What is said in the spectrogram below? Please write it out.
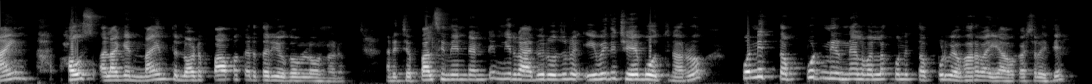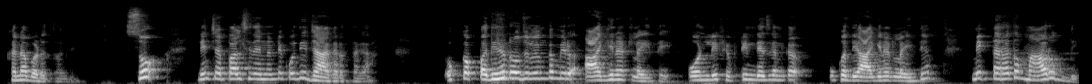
నైన్త్ హౌస్ అలాగే నైన్త్ లార్డ్ పాపకర్తరి యుగంలో ఉన్నాడు. అని చెప్పాల్సింది ఏంటంటే మీరు రాబోయే రోజుల్లో ఏవైతే చేయబోతున్నారో కొన్ని తప్పుడు నిర్ణయాల వల్ల కొన్ని తప్పుడు వ్యవహారాలు అయ్యే అవకాశాలు అయితే కనబడుతుంది. సో నేను చెప్పాల్సింది ఏంటంటే కొద్దిగా జాగ్రత్తగా. ఒక్క పదిహేను రోజులు కనుక మీరు ఆగినట్లయితే ఓన్లీ ఫిఫ్టీన్ డేస్ కనుక కొద్ది ఆగినట్లయితే మీకు తర్వాత మారుద్ది.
